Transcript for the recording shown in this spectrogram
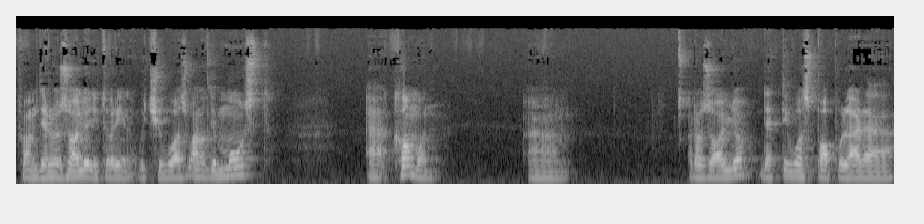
from the Rosolio di Torino, which was one of the most common um, Rosolio that it was popular uh,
